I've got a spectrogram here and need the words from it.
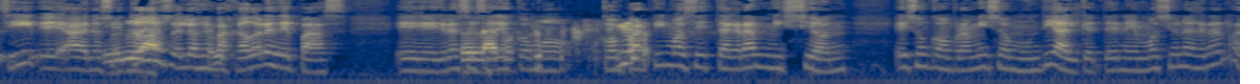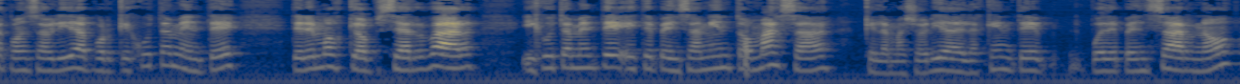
sí, eh, a nosotros, los embajadores de paz, gracias a Dios, como compartimos esta gran misión, es un compromiso mundial que tenemos y una gran responsabilidad porque justamente tenemos que observar y justamente este pensamiento masa que la mayoría de la gente puede pensar, ¿no?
